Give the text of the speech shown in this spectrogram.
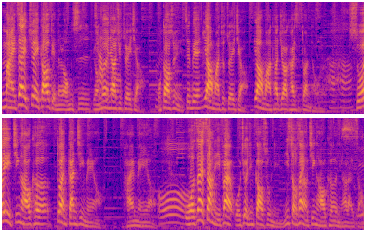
买在最高点的融资，有没有人要去追缴？我告诉你，这边要么就追缴，要么它就要开始断头了。所以金豪科断干净没有？还没有哦，我在上礼拜我就已经告诉你，你手上有金豪科，你要来找我。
